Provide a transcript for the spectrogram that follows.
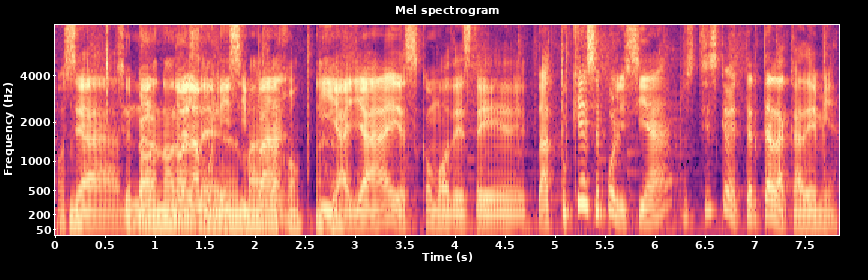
O sea, Sí, no, pero no no en la municipal. Y allá es como desde. ah, ¿Tú quieres ser policía? Pues tienes que meterte a la academia.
